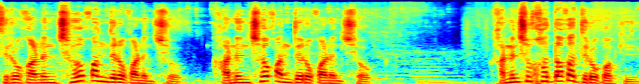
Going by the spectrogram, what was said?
들어가는 척 안 들어가는 척? 가는 척 안 들어가는 척? 가는 척 하다가 들어가기.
